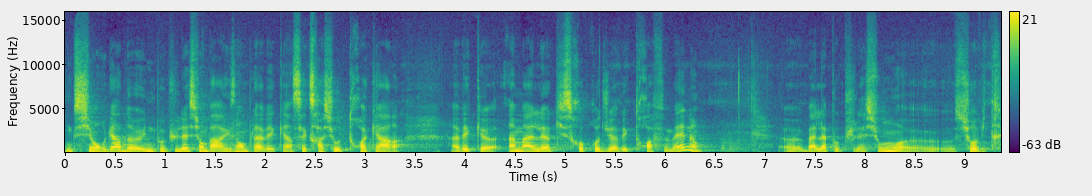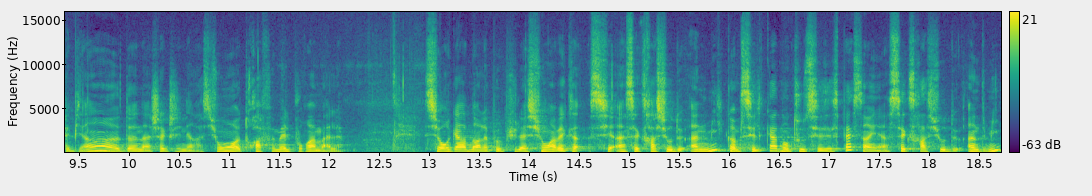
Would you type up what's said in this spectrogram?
Donc si on regarde une population, par exemple, avec un sexe ratio de 3 quarts, avec euh, un mâle qui se reproduit avec trois femelles, euh, bah, la population survit très bien, donne à chaque génération trois femelles pour un mâle. Si on regarde dans la population avec un sexe ratio de 1,5, comme c'est le cas dans toutes ces espèces, hein, il y a un sexe ratio de 1,5,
